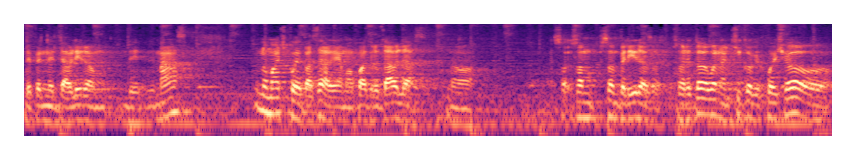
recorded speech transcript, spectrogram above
depende del tablero de, más. Uno match puede pasar, digamos, cuatro tablas, no, son, son, peligrosos. Sobre todo, bueno, el chico que fue yo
